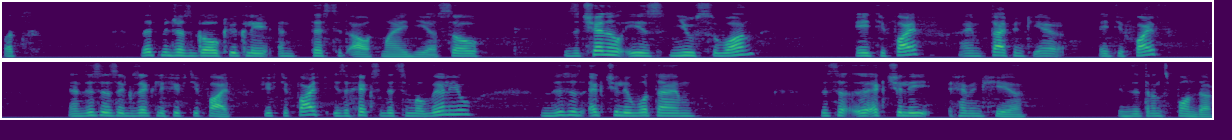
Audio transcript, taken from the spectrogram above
but let me just go quickly and test it out my idea. So the channel is news 1 85 I'm typing here 85 and this is exactly 55 55 is a hexadecimal value. This is actually what I'm this uh, actually having here in the transponder.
